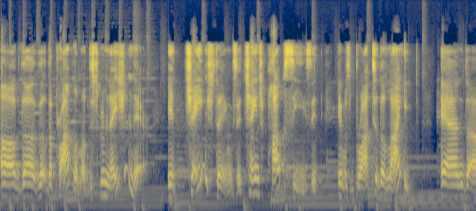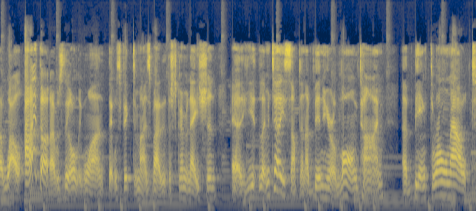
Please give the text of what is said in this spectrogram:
of the, the, the problem of discrimination there. It changed things, it changed policies, it, it was brought to the light. And uh, while I thought I was the only one that was victimized by the discrimination, uh, you, let me tell you something. I've been here a long time, uh, being thrown out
